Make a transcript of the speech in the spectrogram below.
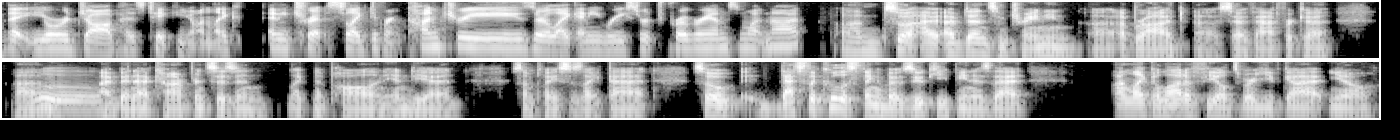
that your job has taken you on? Like any trips to like different countries or like any research programs and whatnot? Um, so I, I've done some training uh, abroad, uh, South Africa. Um, I've been at conferences in like Nepal and India and some places like that. So that's the coolest thing about zookeeping is that unlike a lot of fields where you've got, you know,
